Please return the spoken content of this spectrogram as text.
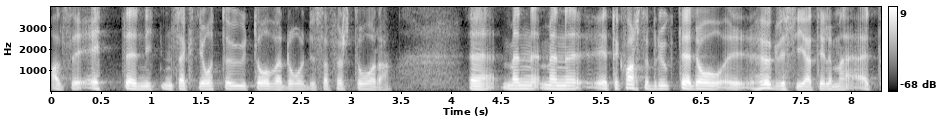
Altså etter 1968 og utover da, disse første åra. Eh, men, men, etter hvert så brukte da eh, høyresida til og med et,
